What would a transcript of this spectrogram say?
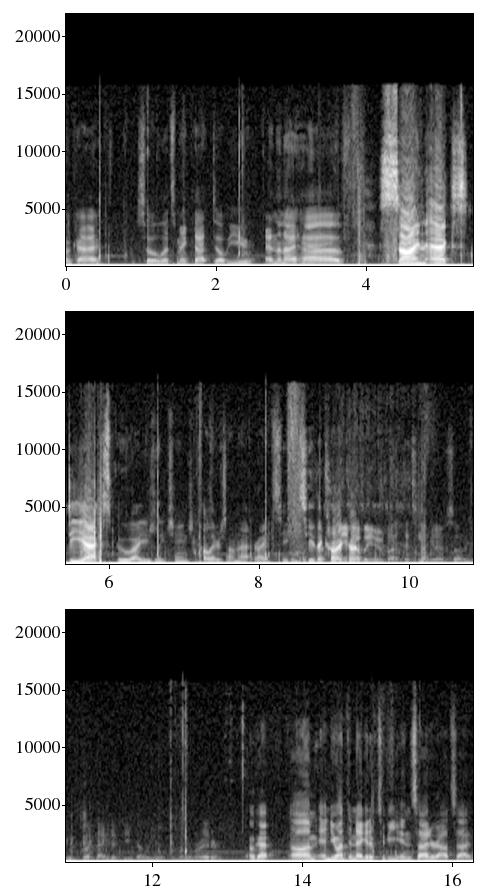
Okay. So let's make that W. And then I have sine x dx. Ooh, I usually change colors on that, right? So you can see the color code. dw, but it's negative, so you would put negative dw in the numerator. Okay. Um, and you want the negative to be inside or outside?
